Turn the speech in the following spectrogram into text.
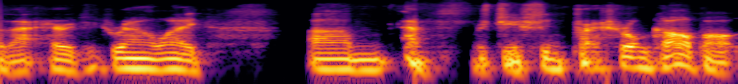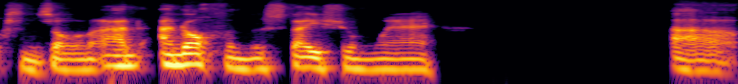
to that heritage railway um, and reducing pressure on car parks and so on, and, and often the station where uh,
